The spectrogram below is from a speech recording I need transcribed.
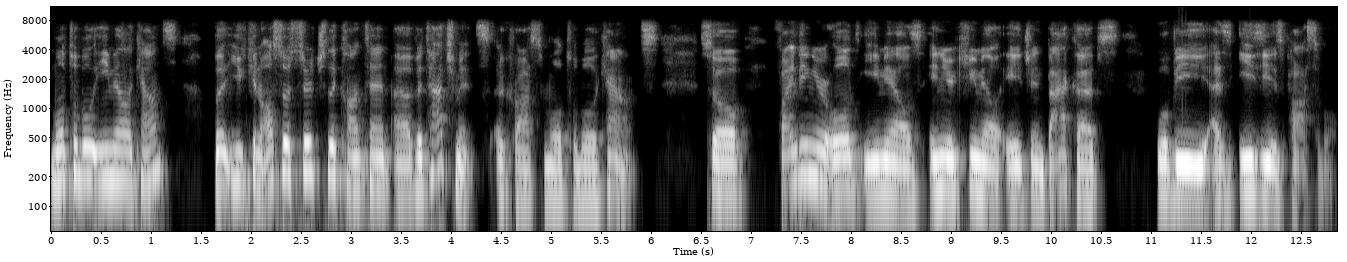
multiple email accounts, but you can also search the content of attachments across multiple accounts. So finding your old emails in your QMail agent backups will be as easy as possible.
